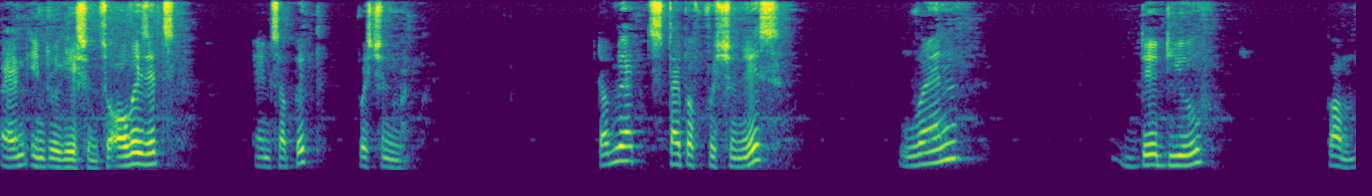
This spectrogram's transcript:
and interrogation. So always it ends up with question mark. Wh type of question is when did you come?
